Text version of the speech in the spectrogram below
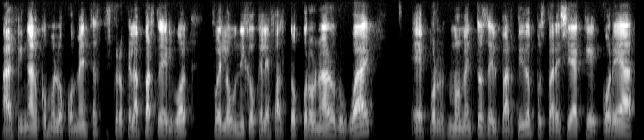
Al final, como lo comentas, pues creo que la parte del gol fue lo único que le faltó coronar a Uruguay. Eh, por momentos del partido, pues parecía que Corea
